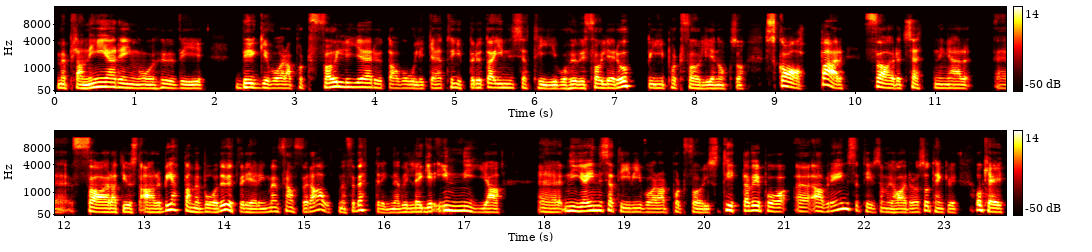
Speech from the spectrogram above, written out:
med planering och hur vi bygger våra portföljer av olika typer av initiativ och hur vi följer upp i portföljen också skapar förutsättningar eh, för att just arbeta med både utvärdering men framför allt med förbättring när vi lägger in nya eh, nya initiativ i vår portfölj så tittar vi på eh, övriga initiativ som vi har där och så tänker vi okej, okay,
